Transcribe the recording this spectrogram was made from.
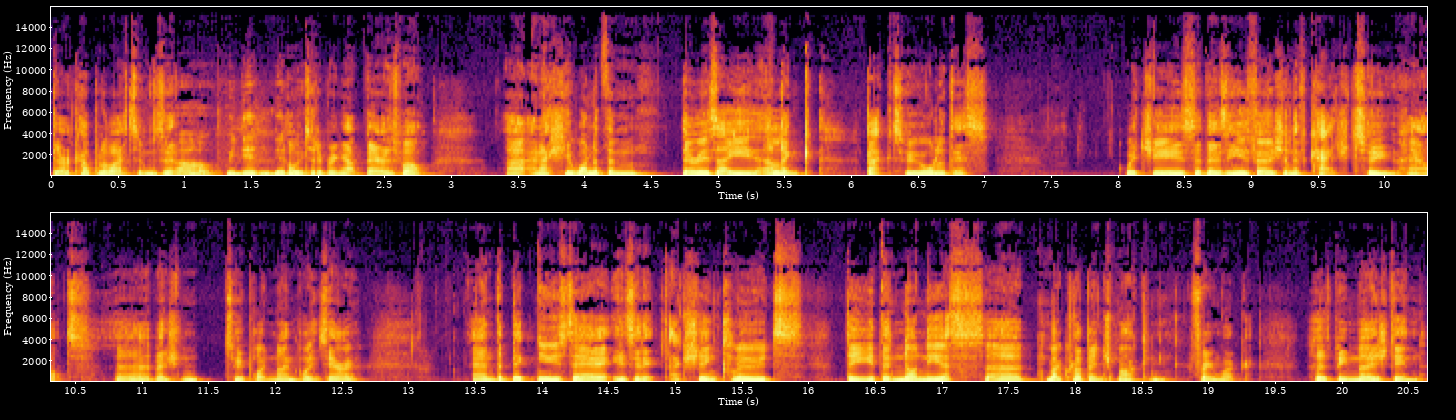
there were a couple of items that oh we didn't did I wanted we? to bring up there as well, uh, and actually one of them there is a, a link back to all of this, which is that there's a new version of Catch2 out, uh, version two point nine point zero, and the big news there is that it actually includes the the Nonius uh, micro benchmarking framework has been merged in.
